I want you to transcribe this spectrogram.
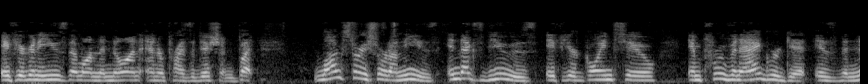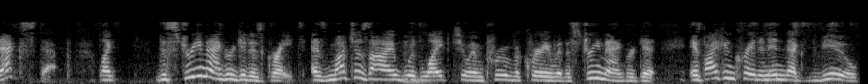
if you're going to use them on the non-enterprise edition. But long story short on these, index views, if you're going to improve an aggregate, is the next step. Like, the stream aggregate is great. As much as I would mm-hmm. like to improve a query with a stream aggregate, if I can create an indexed view,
